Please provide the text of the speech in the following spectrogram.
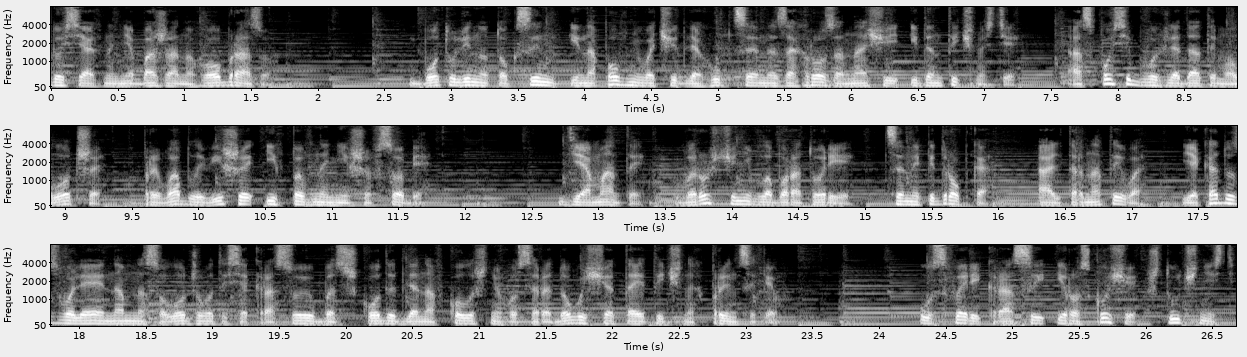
досягнення бажаного образу. Ботулінотоксин і наповнювачі для губ це не загроза нашій ідентичності, а спосіб виглядати молодше, привабливіше і впевненіше в собі. Діаманти, вирощені в лабораторії, це не підробка, а альтернатива, яка дозволяє нам насолоджуватися красою без шкоди для навколишнього середовища та етичних принципів. У сфері краси і розкоші штучність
